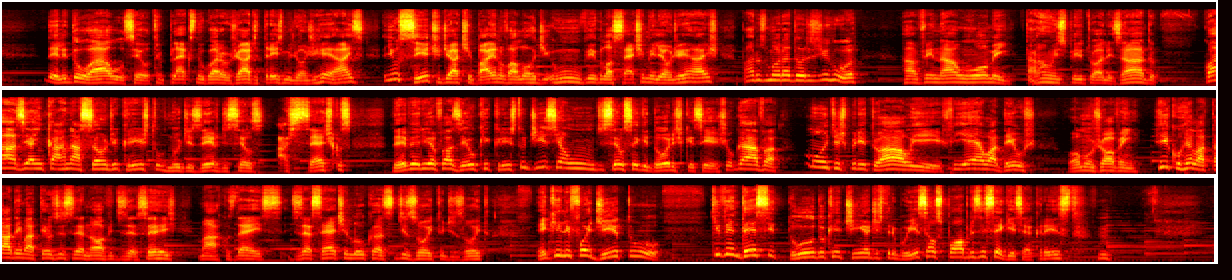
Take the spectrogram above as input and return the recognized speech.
dele doar o seu triplex no Guarujá de 3 milhões de reais e o sítio de Atibaia no valor de 1,7 milhão de reais para os moradores de rua. Afinal, um homem tão espiritualizado, quase a encarnação de Cristo, no dizer de seus ascéticos, deveria fazer o que Cristo disse a um de seus seguidores que se julgava muito espiritual e fiel a Deus, como um jovem rico relatado em Mateus 19, 16, Marcos 10, 17 e Lucas 18, 18 em que lhe foi dito que vendesse tudo que tinha, distribuísse aos pobres e seguisse a Cristo. Hum.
